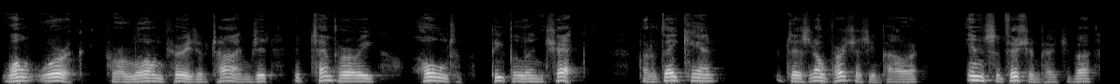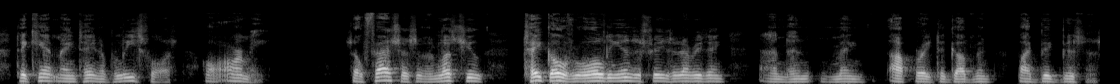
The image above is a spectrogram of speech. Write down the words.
won't work for a long period of time. Just it temporarily holds people in check. But if they can't, if there's no purchasing power, insufficient purchasing power, they can't maintain a police force or army. So fascism, unless you take over all the industries and everything, and then main, operate the government by big business,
